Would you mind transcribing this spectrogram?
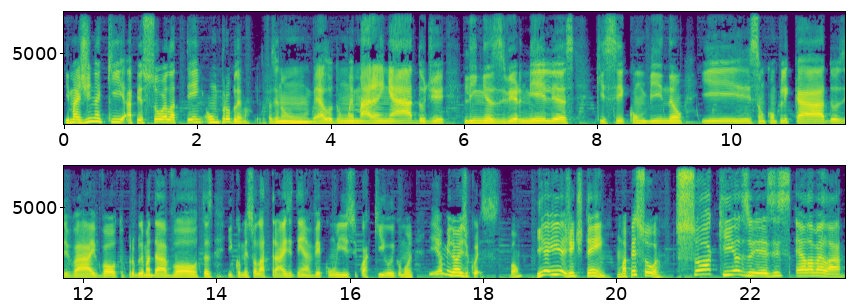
Imagina que a pessoa ela tem um problema. Eu tô fazendo um belo de um emaranhado de linhas vermelhas que se combinam e são complicados e vai e volta, o problema dá voltas e começou lá atrás e tem a ver com isso e com aquilo e como e é milhões de coisas, bom? E aí a gente tem uma pessoa, só que às vezes ela vai lá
